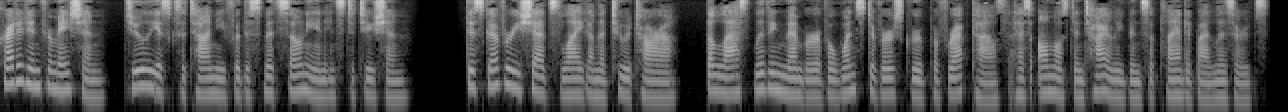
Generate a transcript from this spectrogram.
Credit information Julius Csotonyi for the Smithsonian Institution. Discovery sheds light on the Tuatara, the last living member of a once diverse group of reptiles that has almost entirely been supplanted by lizards.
